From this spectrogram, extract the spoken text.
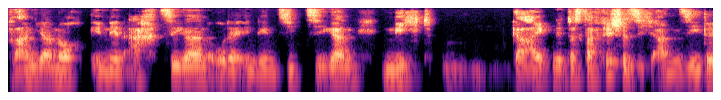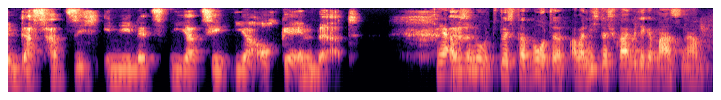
waren ja noch in den 80ern oder in den 70ern nicht geeignet, dass da Fische sich ansiedeln. Das hat sich in den letzten Jahrzehnten ja auch geändert. Ja, äh, absolut. Äh, durch Verbote, aber nicht durch freiwillige Maßnahmen.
